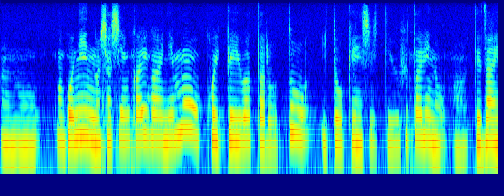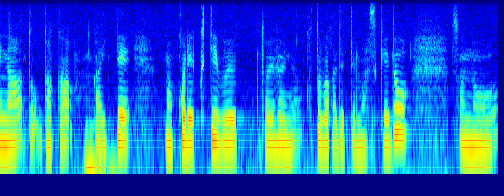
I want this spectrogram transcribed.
あのまあ、5人の写真家以外にも小池岩太郎と伊藤健志っていう2人の、まあ、デザイナーと画家がいて、まあ、コレクティブというふうな言葉が出てますけどその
